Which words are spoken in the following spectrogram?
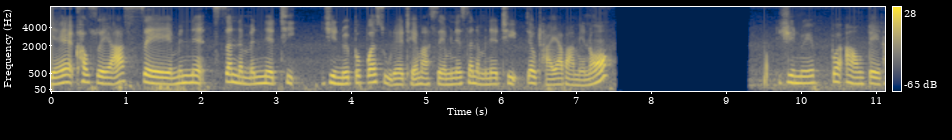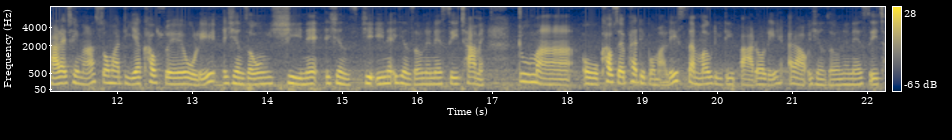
ရဲ့ခောက်ဆွဲက10မိနစ်12မိနစ်ထိရင်နွေးပပွက်ဆူတဲ့အထဲမှာ10မိနစ်12မိနစ်ထိပြုတ်ထားရပါမယ်နော် ရင်နွေးပွက်အောင်တည်ထားတဲ့အချိန်မှာစောမတီရဲ့ခောက်ဆွဲကိုလေအရင်ဆုံးရေနဲ့အရင်ရေအေးနဲ့အရင်ဆုံးနည်းနည်းဆေးချမယ်တူးမှာဟိုခောက်ဆွဲဖက်တွေပေါ်မှာလေစက်မုတ်လီတွေပါတော့လေအဲ့ဒါကိုအရင်ဆုံးနည်းနည်းဆေးချ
